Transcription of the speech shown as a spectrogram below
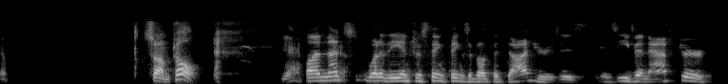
Yep. So I'm told. yeah, Well, and that's one of the interesting things about the Dodgers is is even after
